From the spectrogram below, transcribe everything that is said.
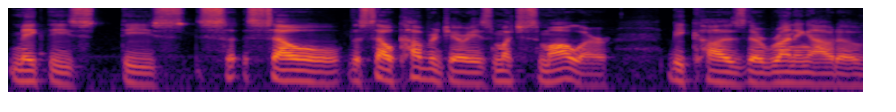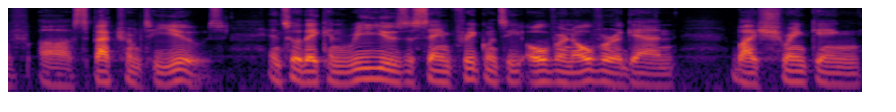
make these these cell the cell coverage areas much smaller because they're running out of uh, spectrum to use, and so they can reuse the same frequency over and over again by shrinking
